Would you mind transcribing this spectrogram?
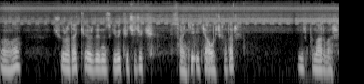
Ama şurada gördüğünüz gibi küçücük sanki iki avuç kadar bir pınar var.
